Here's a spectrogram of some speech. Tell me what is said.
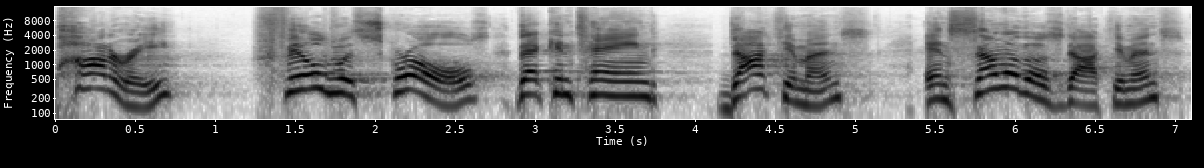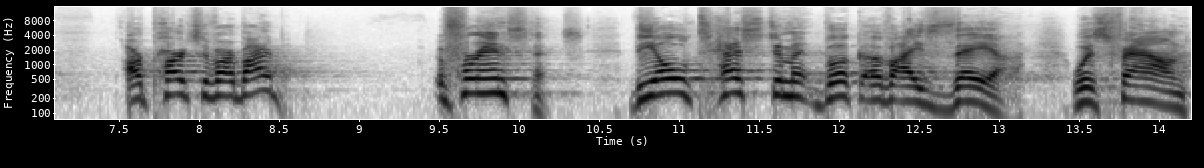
pottery filled with scrolls that contained documents, and some of those documents are parts of our Bible. For instance, the Old Testament book of Isaiah was found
